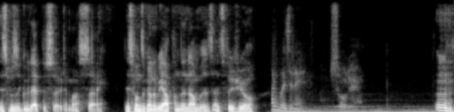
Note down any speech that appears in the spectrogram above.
This was a good episode, I must say. This one's going to be up on the numbers, that's for sure. Sorry. Mm.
